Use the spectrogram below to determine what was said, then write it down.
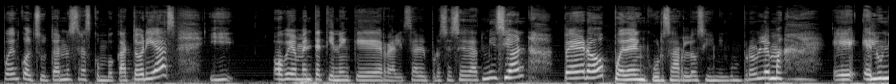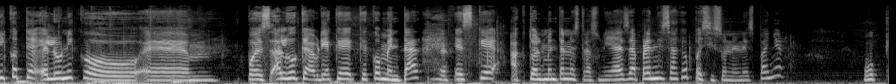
pueden consultar nuestras convocatorias y obviamente tienen que realizar el proceso de admisión, pero pueden cursarlo sin ningún problema. Eh, el único, el único em, pues algo que habría que, comentar es que actualmente nuestras unidades de aprendizaje pues sí son en español. Ok,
